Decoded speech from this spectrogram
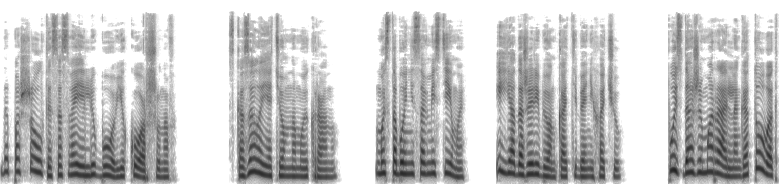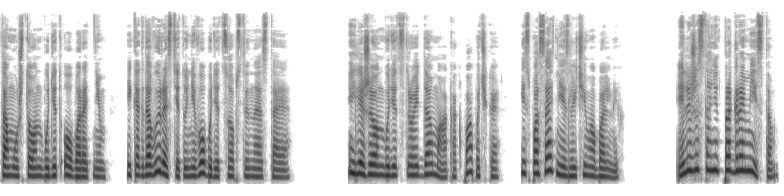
«Да пошел ты со своей любовью, Коршунов!» Сказала я темному экрану. «Мы с тобой несовместимы, и я даже ребенка от тебя не хочу. Пусть даже морально готова к тому, что он будет оборотнем, и когда вырастет, у него будет собственная стая. Или же он будет строить дома, как папочка, и спасать неизлечимо больных. Или же станет программистом.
